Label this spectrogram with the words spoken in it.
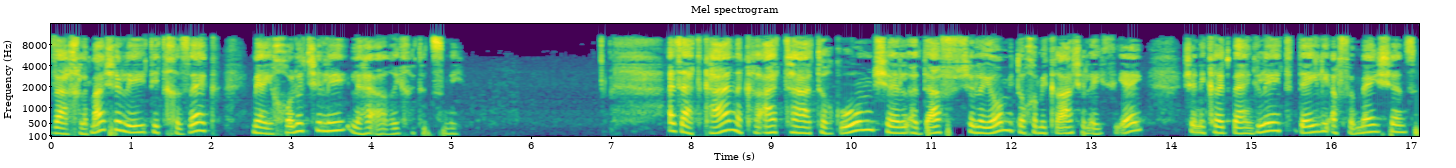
וההחלמה שלי תתחזק מהיכולת שלי להעריך את עצמי. אז עד כאן הקראת התרגום של הדף של היום מתוך המקרא של ACA שנקראת באנגלית Daily Affirmations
